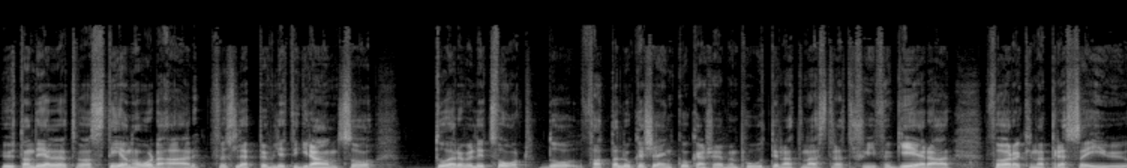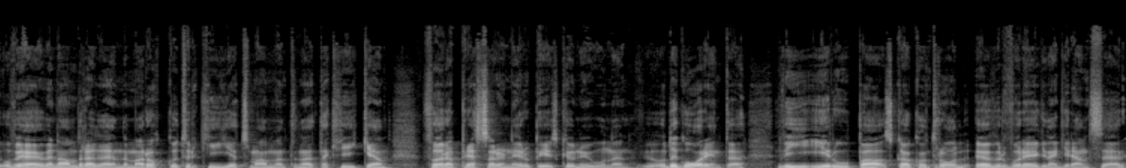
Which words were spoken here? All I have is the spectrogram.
utan det gäller att vara stenhårda här. För släpper vi lite grann så då är det väldigt svårt. Då fattar Lukasjenko och kanske även Putin att den här strategin fungerar för att kunna pressa EU. Och vi har även andra länder, Marocko och Turkiet, som har använt den här taktiken för att pressa den Europeiska unionen. Och det går inte. Vi i Europa ska ha kontroll över våra egna gränser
